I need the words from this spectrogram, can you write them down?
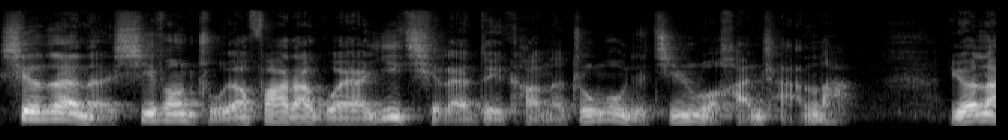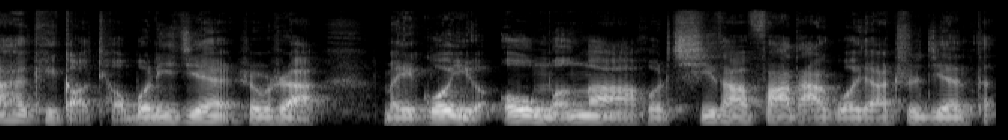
现在呢，西方主要发达国家一起来对抗呢，中共就噤若寒蝉了。原来还可以搞挑拨离间，是不是啊？美国与欧盟啊，或者其他发达国家之间，他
